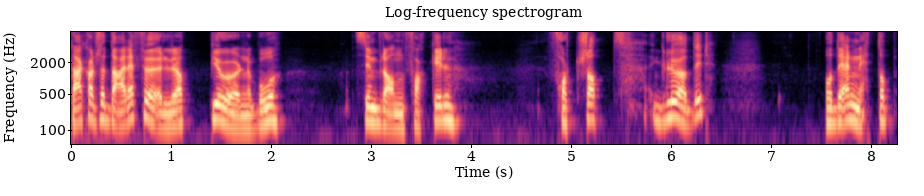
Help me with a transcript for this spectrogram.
det er kanskje der jeg føler at Bjørneboe sin brannfakkel fortsatt gløder. Og det er nettopp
